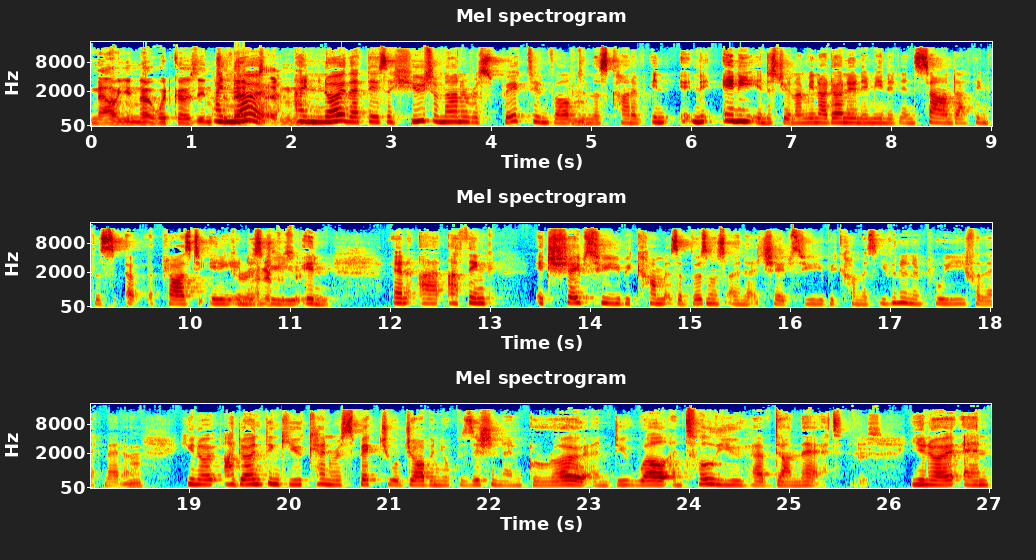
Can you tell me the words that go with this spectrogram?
now you know what goes into I know. that. And I know that there's a huge amount of respect involved Mm-hmm. in this kind of in, in any industry, and I mean I don't only mean it in sound. I think this uh, applies to any industry you're in, and I, I think it shapes who you become as a business owner. It shapes who you become as even an employee, for that matter. Mm-hmm. You know, I don't think you can respect your job and your position and grow and do well until you have done that. Yes. You know, and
